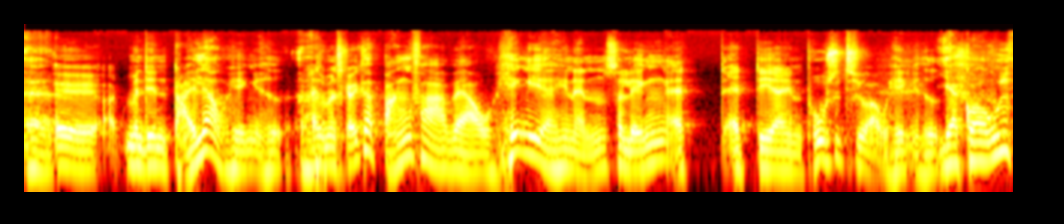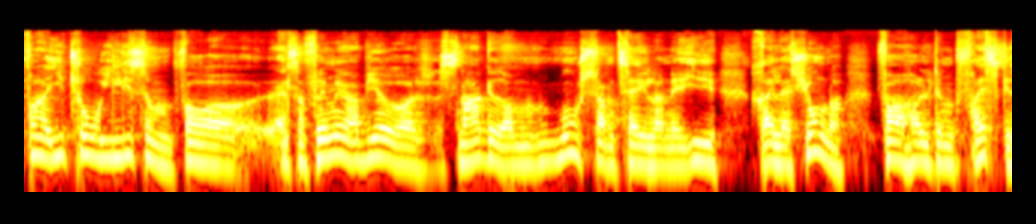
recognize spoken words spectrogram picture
Ja. Øh, men det er en dejlig afhængighed. Ja. Altså, man skal jo ikke være bange for at være afhængig af hinanden, så længe at at det er en positiv afhængighed. Jeg går ud fra, at I to, I ligesom for... Altså Flemming og vi har jo snakket om mus-samtalerne i relationer, for at holde dem friske,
